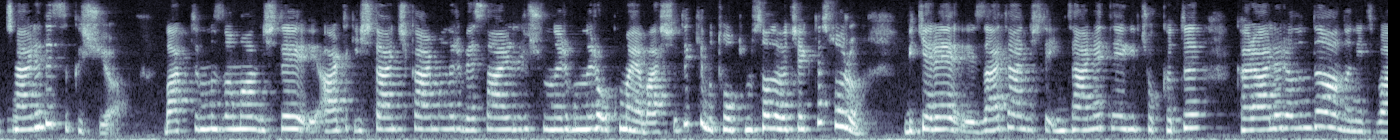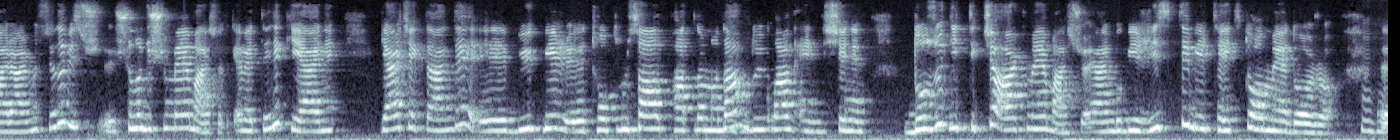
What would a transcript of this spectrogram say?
içeride de sıkışıyor. Baktığımız zaman işte artık işten çıkarmaları vesaireleri şunları bunları okumaya başladık ki bu toplumsal ölçekte sorun. Bir kere e, zaten işte internetle ilgili çok katı kararlar alındığı andan itibaren Rusya'da biz şunu düşünmeye başladık. Evet dedik ki yani gerçekten de e, büyük bir e, toplumsal patlamadan duyulan endişenin dozu gittikçe artmaya başlıyor. Yani bu bir riskti, bir tehdit olmaya doğru e,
